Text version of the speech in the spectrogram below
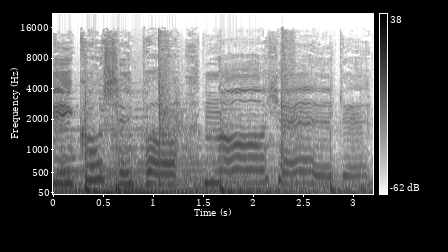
숨기고 싶어 너에게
